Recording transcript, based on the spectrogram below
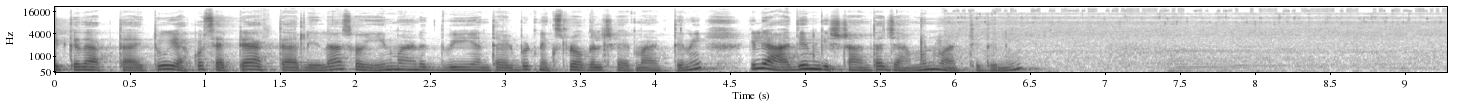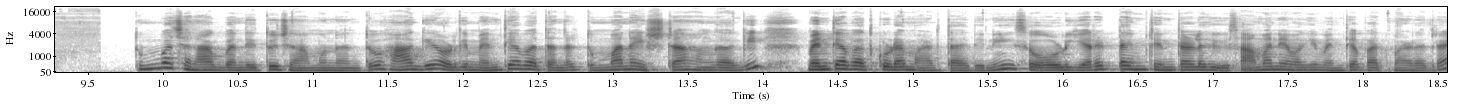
ಚಿಕ್ಕದಾಗ್ತಾ ಇತ್ತು. ಯಾಕೋ ಸೆಟ್ಟೇ ಆಗ್ತಾ ಇರಲಿಲ್ಲ. ಸೊ ಏನು ಮಾಡಿದ್ವಿ ಅಂತ ಹೇಳ್ಬಿಟ್ಟು ನೆಕ್ಸ್ಟ್ ವ್ಲಾಗಲ್ಲಿ ಶೇರ್ ಮಾಡ್ತೀನಿ. ಇಲ್ಲಿ ಆದ್ಯನ್ಗೆ ಇಷ್ಟ ಅಂತ ಜಾಮೂನ್ ಮಾಡ್ತಿದ್ದೀನಿ. ತುಂಬ ಚೆನ್ನಾಗಿ ಬಂದಿತ್ತು ಜಾಮೂನ್ ಅಂತೂ. ಹಾಗೆ ಅವಳಿಗೆ ಮೆಂತ್ಯ ಭಾತ್ ಅಂದರೆ ತುಂಬಾ ಇಷ್ಟ. ಹಾಗಾಗಿ ಮೆಂತ್ಯ ಭಾತ್ ಕೂಡ ಮಾಡ್ತಾ ಇದ್ದೀನಿ. ಸೊ ಅವಳು ಎರಡು ಟೈಮ್ ತಿಂತಾಳೆ. ಸಾಮಾನ್ಯವಾಗಿ ಮೆಂತ್ಯ ಭಾತ್ ಮಾಡಿದ್ರೆ.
